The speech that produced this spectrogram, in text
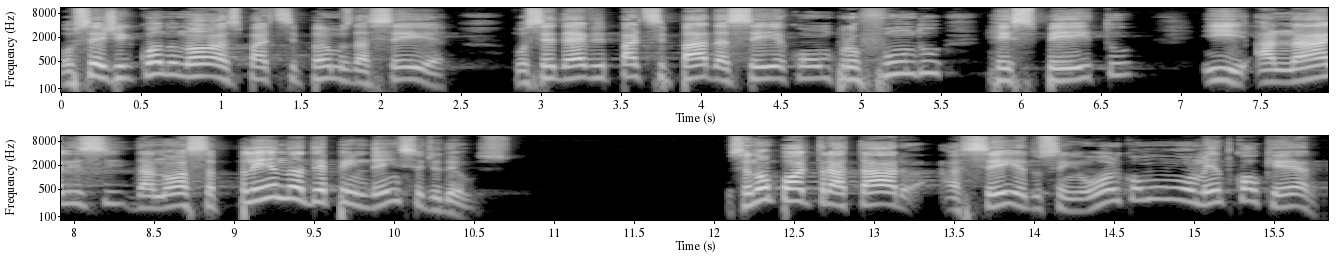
Ou seja, quando nós participamos da ceia, você deve participar da ceia com um profundo respeito e análise da nossa plena dependência de Deus. Você não pode tratar a ceia do Senhor como um momento qualquer.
